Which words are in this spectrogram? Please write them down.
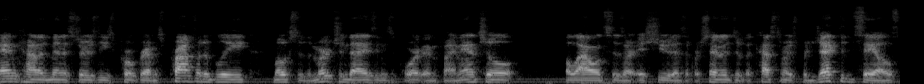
Encon administers these programs profitably. Most of the merchandising support and financial allowances are issued as a percentage of the customer's projected sales,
